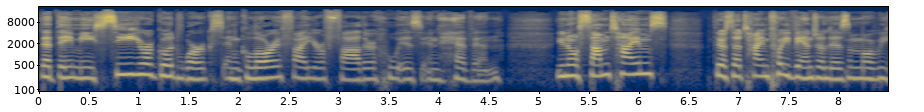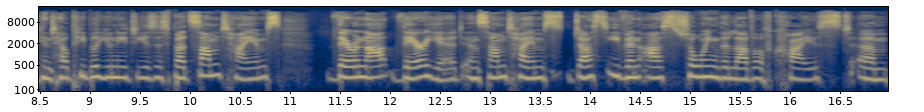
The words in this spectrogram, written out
that they may see your good works and glorify your father who is in heaven. You know sometimes there's a time for evangelism where we can tell people you need Jesus, but sometimes they're not there yet. And sometimes just even us showing the love of Christ. Um,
